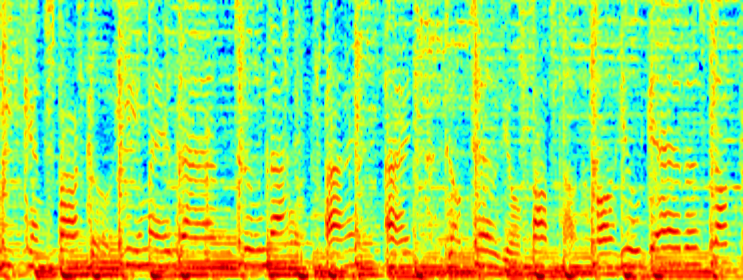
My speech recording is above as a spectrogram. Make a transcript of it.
we can sparkle, he may land tonight. Don't tell your papa, or he'll get us locked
